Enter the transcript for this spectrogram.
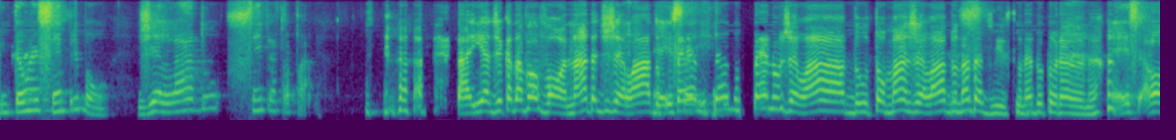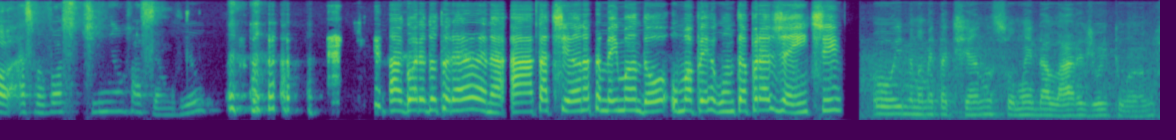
Então, é sempre bom. Gelado sempre atrapalha. tá aí a dica da vovó, nada de gelado, é pé, pé, no gelado, tomar gelado, nada disso, né, doutora Ana? É ó, as vovós tinham razão, viu? Agora, doutora Ana, a Tatiana também mandou uma pergunta pra gente Oi, meu nome é Tatiana, sou mãe da Lara, de 8 anos.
